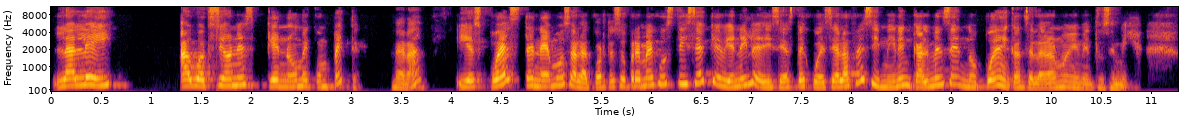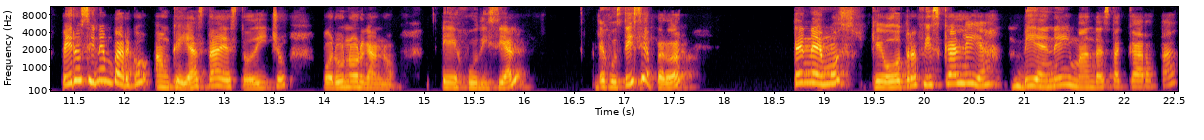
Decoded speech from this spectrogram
la ley? Hago acciones que no me competen, ¿verdad? Y después tenemos a la Corte Suprema de Justicia que viene y le dice a este juez y a la FES, y miren, cálmense, no pueden cancelar al movimiento Semilla. Pero sin embargo, aunque ya está esto dicho por un órgano eh, judicial, de justicia, perdón, tenemos que otra fiscalía viene y manda esta carta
